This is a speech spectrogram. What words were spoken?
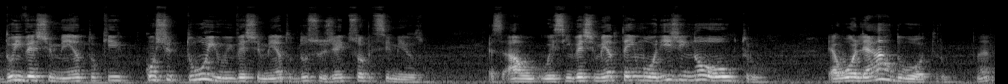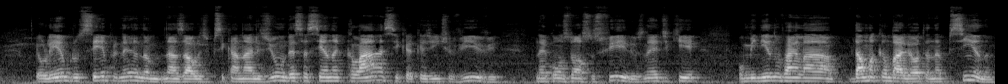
do investimento que constitui o investimento do sujeito sobre si mesmo. Esse investimento tem uma origem no outro, é o olhar do outro. Né? Eu lembro sempre, né, nas aulas de psicanálise de um, dessa cena clássica que a gente vive né, com os nossos filhos, né, de que o menino vai lá dar uma cambalhota na piscina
